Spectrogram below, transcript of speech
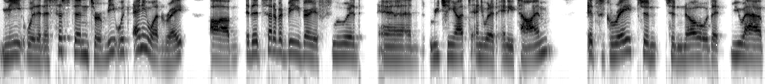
meet with an assistant or meet with anyone, right? Um, and instead of it being very fluid and reaching out to anyone at any time, it's great to, to know that you have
